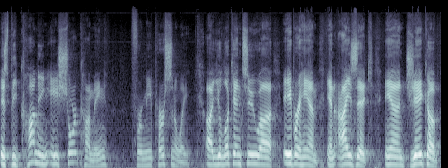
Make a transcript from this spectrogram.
is becoming a shortcoming for me personally. Uh, you look into uh, Abraham and Isaac and Jacob,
